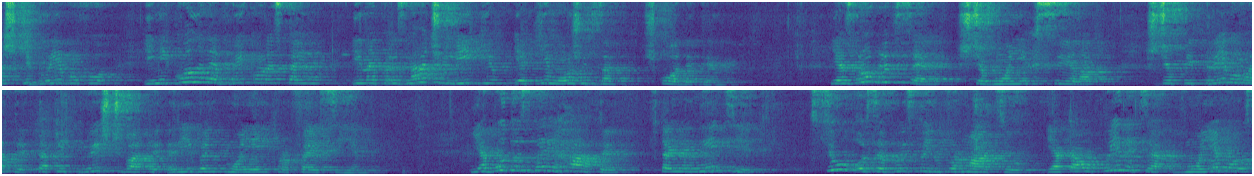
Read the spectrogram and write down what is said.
багато шкідливого і ніколи не використаю і не призначу ліків, які можуть зашкодити. Я зроблю все, що в моїх силах, щоб підтримувати та підвищувати рівень моєї професії. Я буду зберігати в таємниці всю особисту інформацію, яка опиниться в моєму розпорядженні.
